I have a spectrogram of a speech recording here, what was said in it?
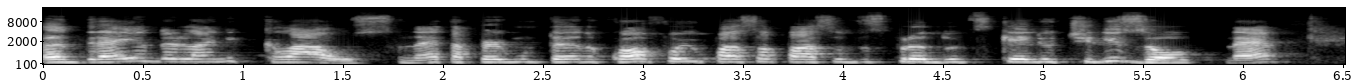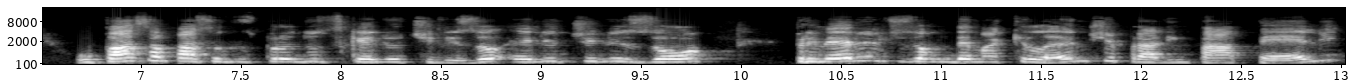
André Underline Klaus, né? Tá perguntando qual foi o passo a passo dos produtos que ele utilizou, né? O passo a passo dos produtos que ele utilizou, ele utilizou. Primeiro, ele utilizou um demaquilante para limpar a pele,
